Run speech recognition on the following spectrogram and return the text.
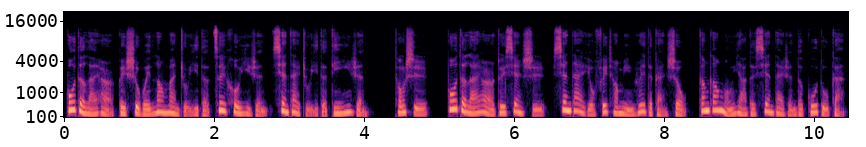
波德莱尔被视为浪漫主义的最后一人，现代主义的第一人。同时，波德莱尔对现实、现代有非常敏锐的感受。刚刚萌芽的现代人的孤独感，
